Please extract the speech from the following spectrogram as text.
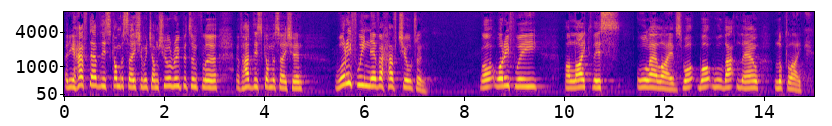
and you have to have this conversation, which I'm sure Rupert and Fleur have had this conversation. What if we never have children? What, what if we are like this all our lives? What, what will that now look like?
